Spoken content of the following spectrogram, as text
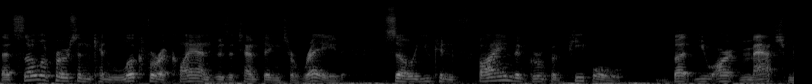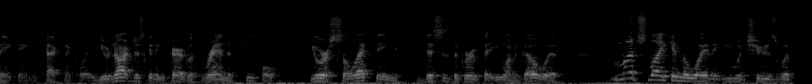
That solo person can look for a clan who's attempting to raid, so you can find a group of people, but you aren't matchmaking technically. You're not just getting paired with random people. You are selecting this is the group that you want to go with, much like in the way that you would choose with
